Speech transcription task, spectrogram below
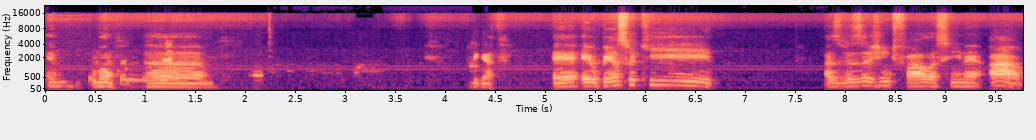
É, bom, uh... obrigado. É, eu penso que às vezes a gente fala assim, né? Ah,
